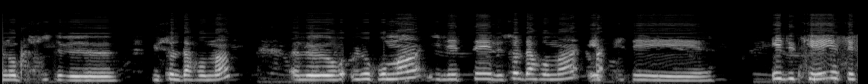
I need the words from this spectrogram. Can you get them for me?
panoplie du soldat romain. Le, romain, il était le soldat romain était éduqué, était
